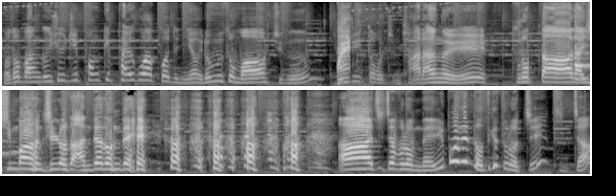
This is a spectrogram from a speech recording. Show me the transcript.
저도 방금 휴지 펑키 팔고 왔거든요. 이러면서 막 지금 휴지 있다고 좀 자랑을 부럽다. 나 20만원 질러도 안 되던데. 아 진짜 부럽네. 1% 어떻게 뚫었지? 진짜?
